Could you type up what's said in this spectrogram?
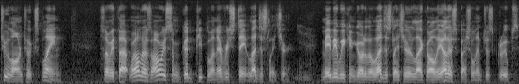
too long to explain. So we thought, well, there's always some good people in every state legislature. Maybe we can go to the legislature, like all the other special interest groups,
